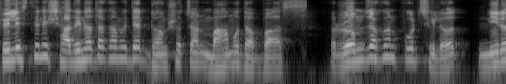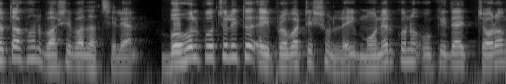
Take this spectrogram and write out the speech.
ফিলিস্তিনি স্বাধীনতাকামীদের ধ্বংস চান মাহমুদ আব্বাস। রোম যখন পড়ছিল নীর তখন বাঁশি বাজাচ্ছিলেন। বহুল প্রচলিত এই প্রবাদটি শুনলেই মনের কোনো উকিদায় চরম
